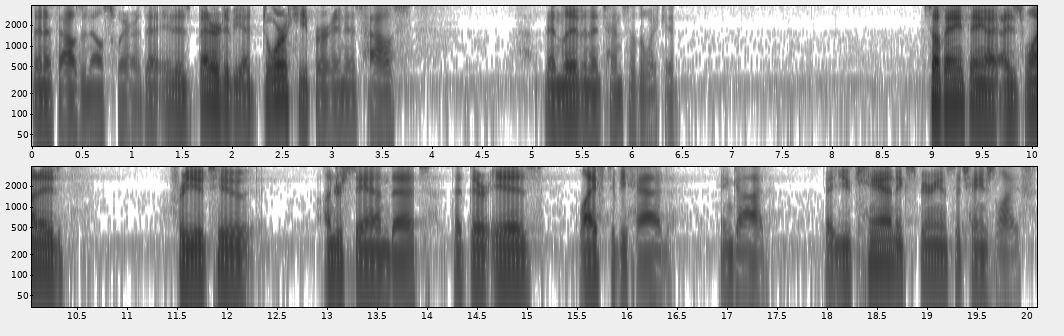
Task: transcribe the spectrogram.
than a thousand elsewhere. That it is better to be a doorkeeper in His house than live in the tents of the wicked. So, if anything, I, I just wanted for you to understand that, that there is life to be had in God, that you can experience a changed life,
